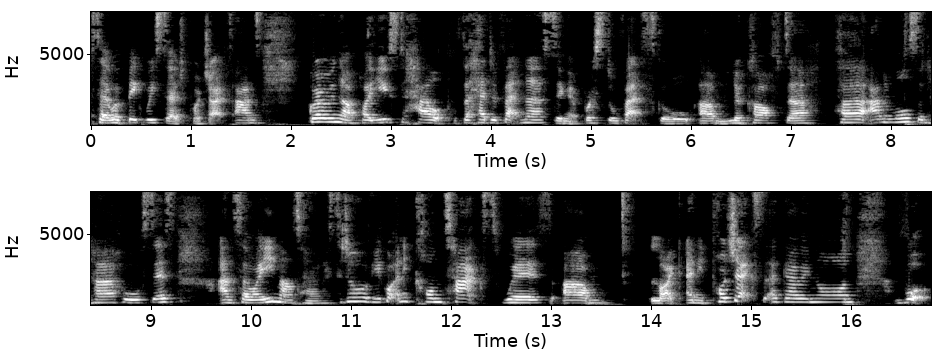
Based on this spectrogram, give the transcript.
so a big research project. And growing up, I used to help the head of vet nursing at Bristol Vet School um, look after her animals and her horses. And so I emailed her and I said, Oh, have you got any contacts with um, like any projects that are going on? What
